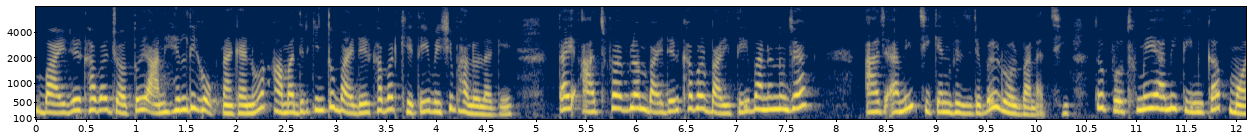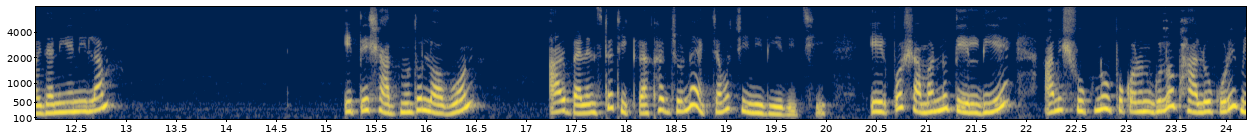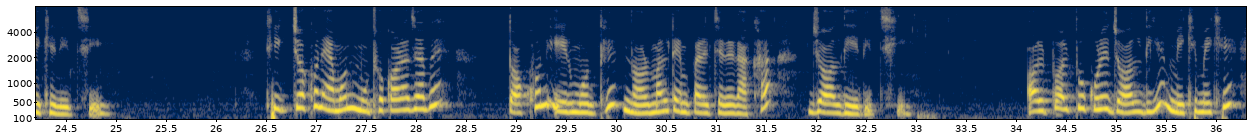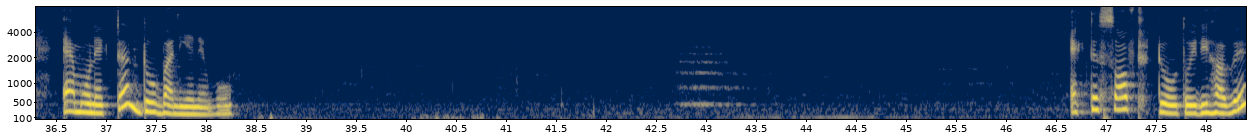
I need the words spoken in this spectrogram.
বাইরের খাবার যতই আনহেলদি হোক না কেন, আমাদের কিন্তু বাইরের খাবার খেতেই বেশি ভালো লাগে। তাই আজ ভাবলাম বাইরের খাবার বাড়িতেই বানানো যাক। আজ আমি চিকেন ভেজিটেবল রোল বানাচ্ছি। তো প্রথমেই আমি তিন কাপ ময়দা নিয়ে নিলাম। এতে স্বাদ মতো লবণ আর ব্যালেন্সটা ঠিক রাখার জন্য এক চামচ চিনি দিয়ে দিচ্ছি। এরপর সামান্য তেল দিয়ে আমি শুকনো উপকরণগুলো ভালো করে মেখে নিচ্ছি। ঠিক যখন এমন মুঠো করা যাবে তখন এর মধ্যে নর্মাল টেম্পারেচারে রাখা জল দিয়ে দিচ্ছি। অল্প অল্প করে জল দিয়ে মেখে মেখে এমন একটা ডো বানিয়ে নেব। একটা সফট ডো তৈরি হবে।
